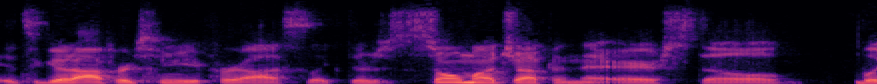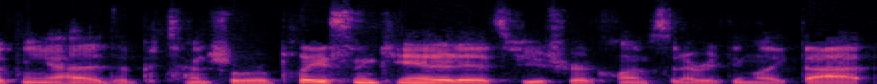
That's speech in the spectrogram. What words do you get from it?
it's a good opportunity for us. Like, there's so much up in the air still, looking ahead to potential replacement candidates, future of Clemson, everything like that.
